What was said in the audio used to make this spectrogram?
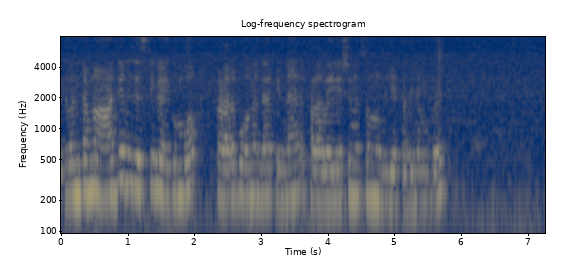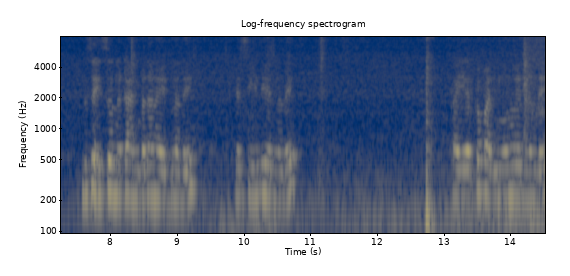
ഇത് വന്നിട്ട് നമ്മൾ ആദ്യം ഒന്ന് ജസ്റ്റ് കഴിക്കുമ്പോൾ കളർ പോകുന്നില്ല പിന്നെ കളർ വേരിയേഷൻസ് ഒന്നും ഇല്ല കേട്ടോ അതിന് നമുക്ക്. ഇത് സൈസ് വന്നിട്ട് അൻപതാണ് വരുന്നത്. വീതി വരുന്നത്. കയ്യർക്ക് പതിമൂന്ന് വരുന്നുണ്ട്.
